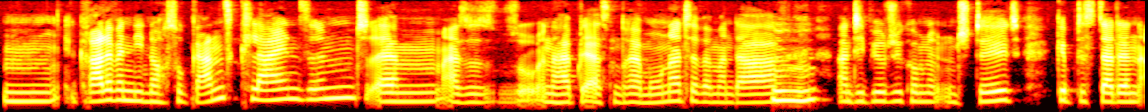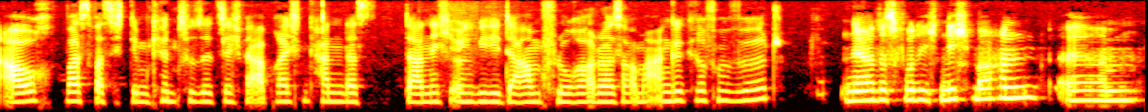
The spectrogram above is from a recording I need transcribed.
Mm, gerade wenn die noch so ganz klein sind, ähm, also so innerhalb der ersten drei Monate, wenn man da mhm. Antibiotikum nimmt und stillt, gibt es da denn auch was, was ich dem Kind zusätzlich verabreichen kann, dass da nicht irgendwie die Darmflora oder was auch immer angegriffen wird? Ja, das würde ich nicht machen, ähm,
